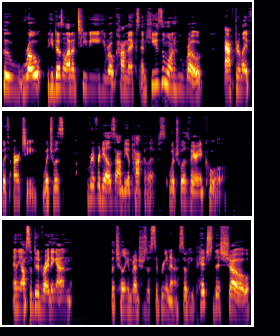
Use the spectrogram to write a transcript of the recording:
who wrote, he does a lot of TV, he wrote comics, and he's the one who wrote Afterlife with Archie, which was Riverdale Zombie Apocalypse, which was very cool. And he also did writing on The Chilling Adventures of Sabrina. So he pitched this show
